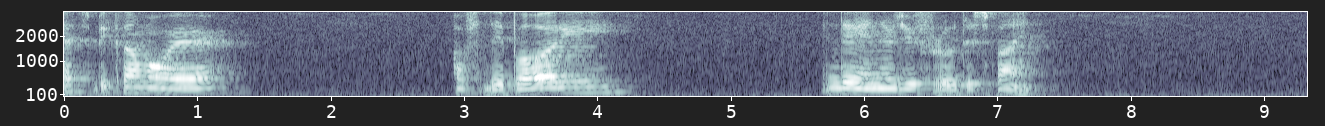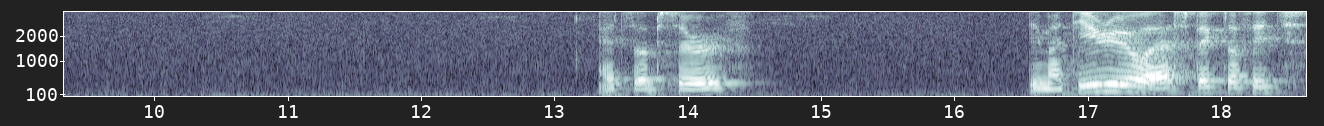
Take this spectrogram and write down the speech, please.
Let's become aware of the body and the energy through the spine. Let's observe the material aspect of it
